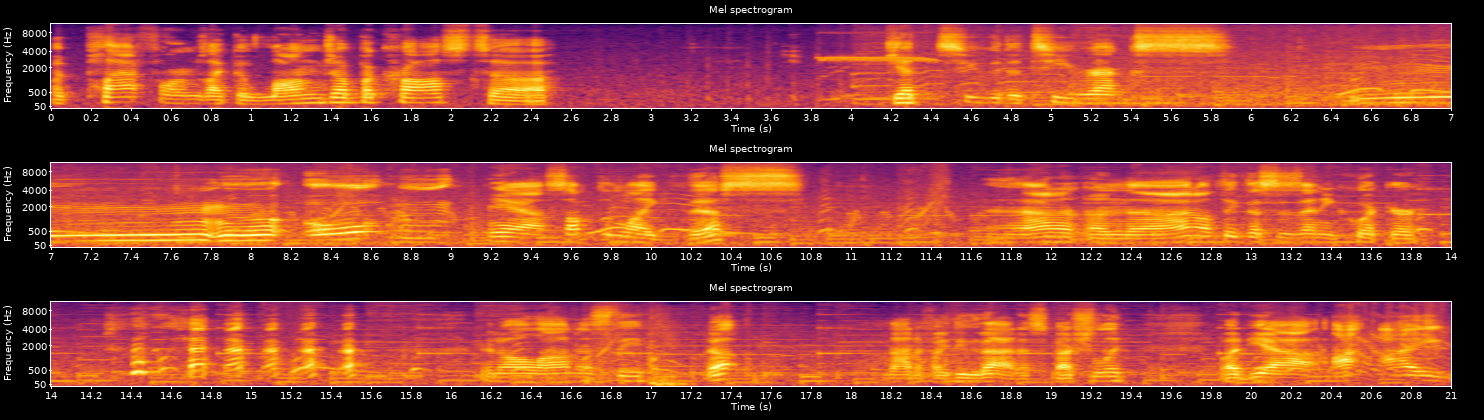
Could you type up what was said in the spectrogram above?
like platforms I could long jump across to get to the T-Rex. Yeah, something like this. I don't know. I don't think this is any quicker. In all honesty. not if I do that, especially. But yeah, I,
